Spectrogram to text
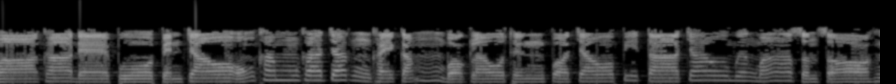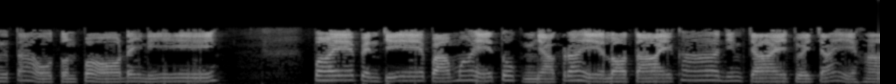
ว่าข้าแด่ปูเป็นเจ้าองค์คำข้าจักไข่กำบอกเล่าถึงป่อเจ้าปิตาเจ้าเมืองมาสนสอฮือเต้าตนป่อได้นี้ ไปเป็นจีป่าไม้ตุกอยากไรรอตายข้ายิงใจจ่วยใจหา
